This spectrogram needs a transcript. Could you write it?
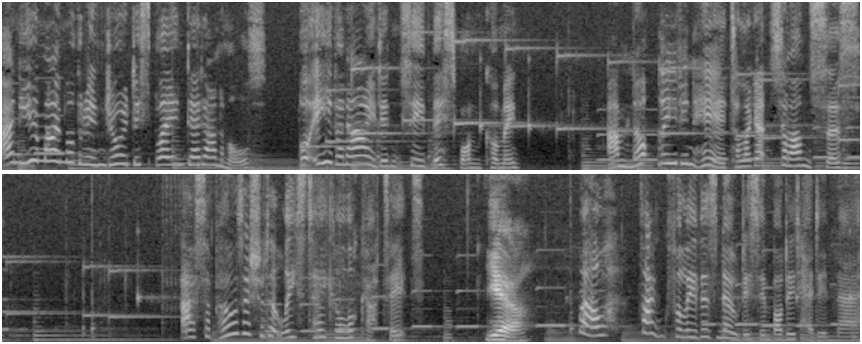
I knew my mother enjoyed displaying dead animals, but even I didn't see this one coming. I'm not leaving here till I get some answers. I suppose I should at least take a look at it. Yeah. Well, thankfully there's no disembodied head in there.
